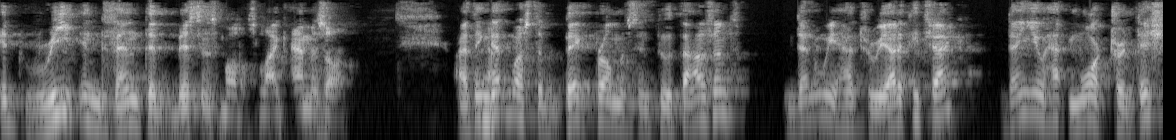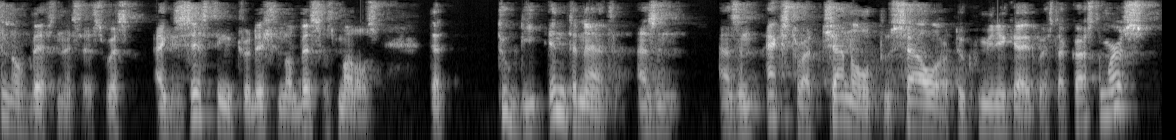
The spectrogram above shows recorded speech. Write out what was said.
it reinvented business models like Amazon. I think yeah. that was the big promise in 2000. Then we had to reality check then you had more traditional businesses with existing traditional business models that took the internet as an as an extra channel to sell or to communicate with their customers.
